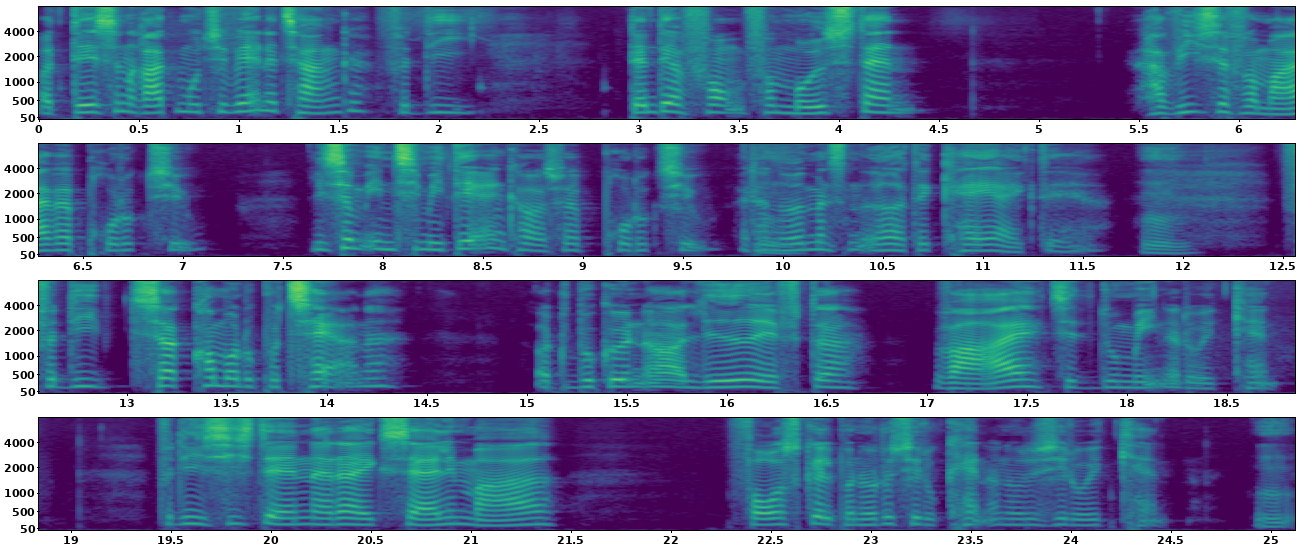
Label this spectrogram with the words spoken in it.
Og det er sådan en ret motiverende tanke, fordi den der form for modstand har vist sig for mig at være produktiv. Ligesom intimidering kan også være produktiv. Er der mm. noget, man sådan, det kan jeg ikke det her. Mm. Fordi så kommer du på tæerne, og du begynder at lede efter veje til det, du mener, du ikke kan. Fordi i sidste ende er der ikke særlig meget forskel på noget, du siger, du kan, og noget, du siger, du ikke kan. Mm.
